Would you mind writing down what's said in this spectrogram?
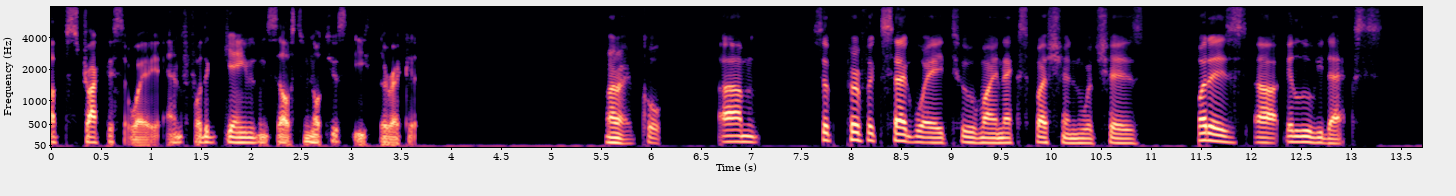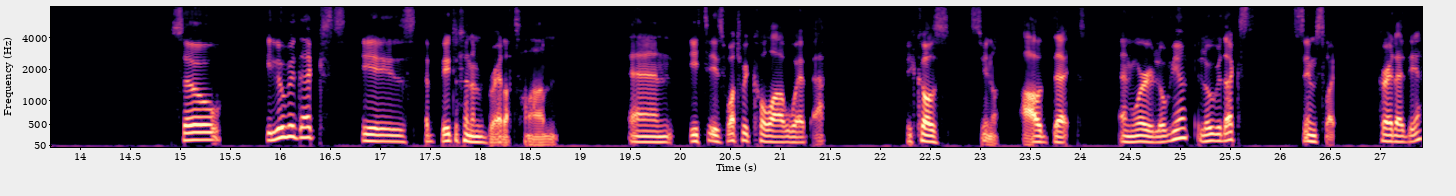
abstract this away and for the game themselves to not use ETH directly. All right, cool. Um, it's a perfect segue to my next question, which is, what is uh, Illuvidex? So Illuvidex is a bit of an umbrella term, and it is what we call our web app because you know our Dex and we're. Illuvidex seems like a great idea.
